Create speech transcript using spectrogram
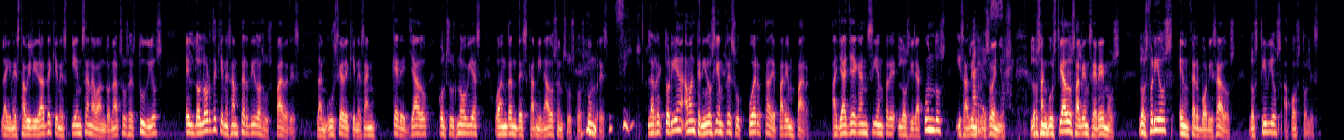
la inestabilidad de quienes piensan abandonar sus estudios, el dolor de quienes han perdido a sus padres, la angustia de quienes han querellado con sus novias o andan descaminados en sus costumbres. La Rectoría ha mantenido siempre su puerta de par en par. Allá llegan siempre los iracundos y salen risueños. Los angustiados salen serenos. Los fríos enfervorizados. Los tibios apóstoles.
